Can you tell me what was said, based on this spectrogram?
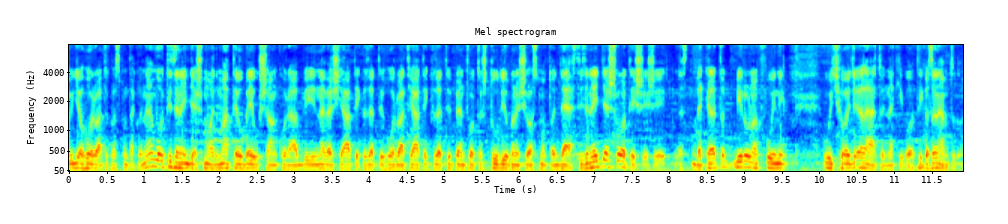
Ugye a horvátok azt mondták, hogy nem volt 11-es, majd Matteo Beusán korábbi neves játékvezető, horvát játékvezető bent volt a stúdióban, és ő azt mondta, hogy de ez 11-es volt, és, és ezt be kellett a bírónak fújni. Úgyhogy lehet, hogy neki volt igaza, nem tudom.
